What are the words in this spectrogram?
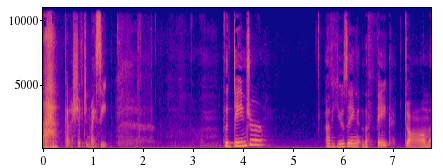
ah, gotta shift in my seat. The danger of using the fake Dom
